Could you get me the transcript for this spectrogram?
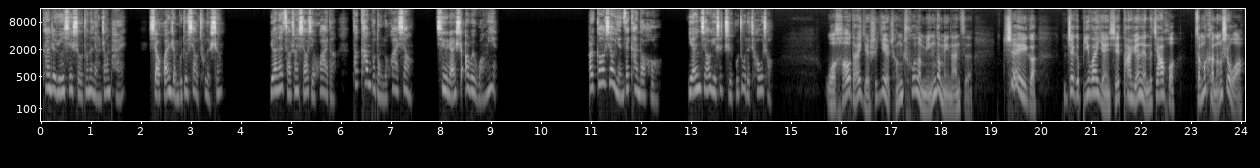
看着云溪手中的两张牌，小环忍不住笑出了声。原来早上小姐画的她看不懂的画像，竟然是二位王爷。而高笑眼在看到后，眼角也是止不住的抽抽。我好歹也是邺城出了名的美男子，这个这个鼻歪眼斜、大圆脸的家伙，怎么可能是我？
